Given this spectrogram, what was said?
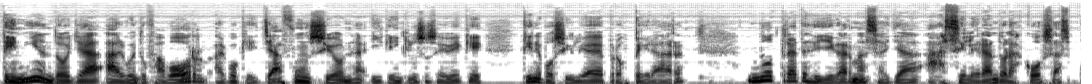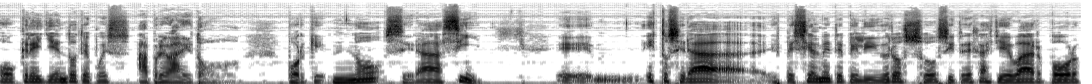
teniendo ya algo en tu favor, algo que ya funciona y que incluso se ve que tiene posibilidad de prosperar, no trates de llegar más allá acelerando las cosas o creyéndote pues a prueba de todo, porque no será así. Eh, esto será especialmente peligroso si te dejas llevar por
